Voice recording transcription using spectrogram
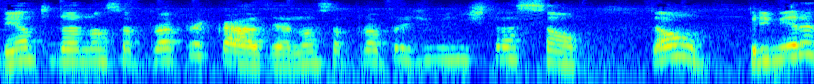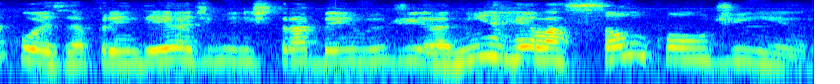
dentro da nossa própria casa, é a nossa própria administração. Então, primeira coisa é aprender a administrar bem o meu dinheiro, a minha relação com o dinheiro.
